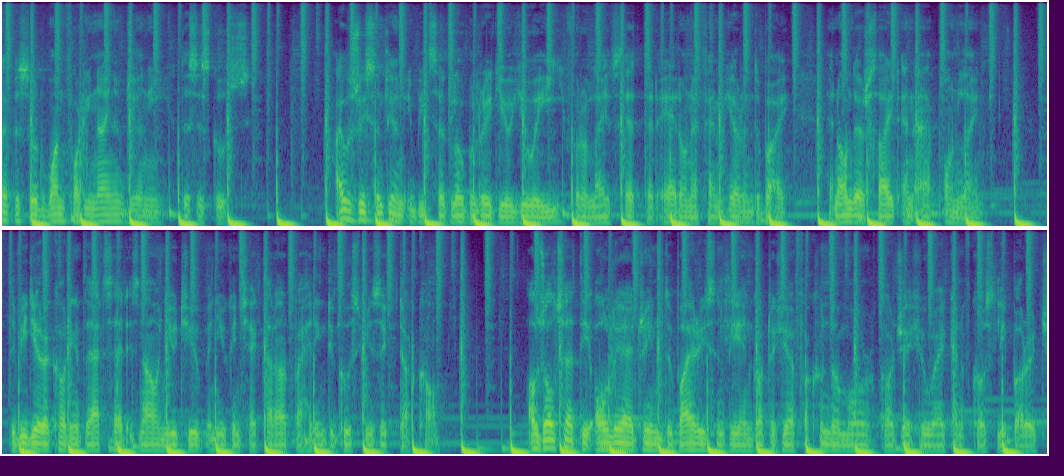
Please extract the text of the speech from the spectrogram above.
episode 149 of Journey. This is Goos. I was recently on Ibiza Global Radio UAE for a live set that aired on FM here in Dubai and on their site and app online. The video recording of that set is now on YouTube and you can check that out by heading to goosmusic.com. I was also at the All Day I Dreamed Dubai recently and got to hear Facundo Mohrr, Gorje Hewek, and of course Lee Burridge.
